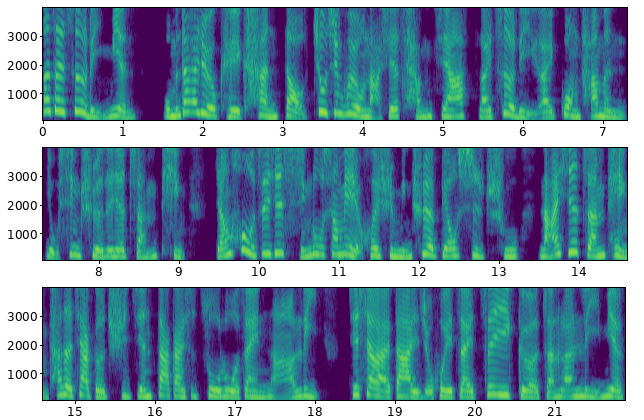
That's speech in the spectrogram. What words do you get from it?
那在这里面，我们大概就有可以看到，究竟会有哪些藏家来这里来逛他们有兴趣的这些展品。然后这些行路上面也会去明确标示出哪一些展品它的价格区间大概是坐落在哪里。接下来大家也就会在这一个展览里面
